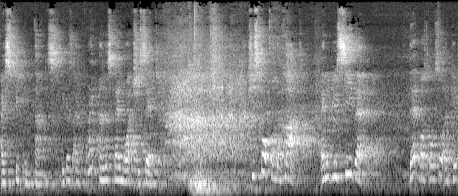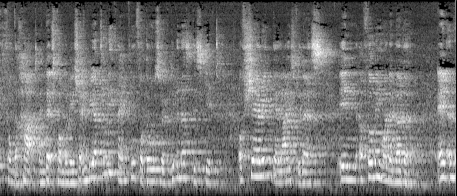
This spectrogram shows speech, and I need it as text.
I speak in tongues because I quite understand what she said. she spoke from the heart, and if you see that, that was also a gift from the heart, and that's from Malaysia. And we are truly thankful for those who have given us this gift of sharing their lives with us in affirming one another. And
